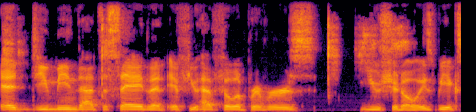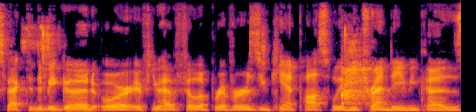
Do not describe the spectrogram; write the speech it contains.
And do you mean that to say that if you have Philip Rivers, you should always be expected to be good? Or if you have Philip Rivers, you can't possibly be trendy because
